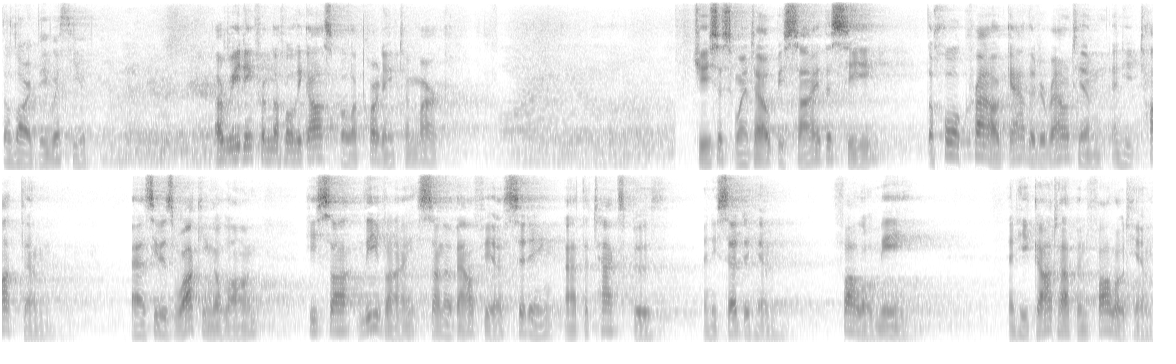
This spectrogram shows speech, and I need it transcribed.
The Lord be with you. A reading from the Holy Gospel according to Mark. Jesus went out beside the sea. The whole crowd gathered around him, and he taught them. As he was walking along, he saw Levi, son of Alphaeus, sitting at the tax booth, and he said to him, Follow me. And he got up and followed him.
